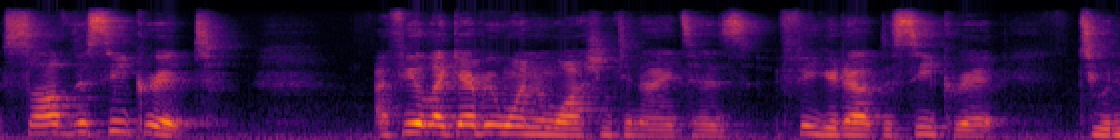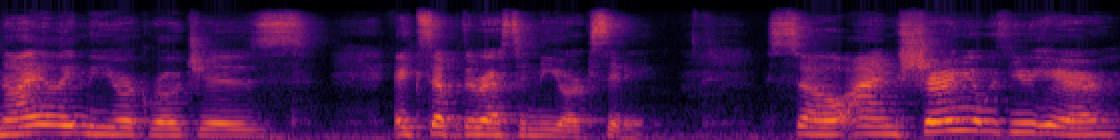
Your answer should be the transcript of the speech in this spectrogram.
solved the secret. I feel like everyone in Washington Heights has figured out the secret to annihilate New York roaches, except the rest of New York City. So I'm sharing it with you here,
